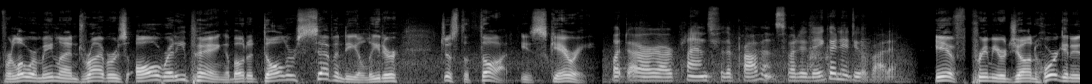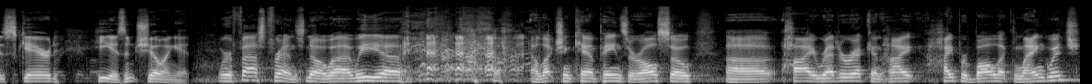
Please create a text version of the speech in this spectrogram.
For lower mainland drivers already paying about $1.70 a litre, just the thought is scary. What are our plans for the province? What are they going to do about it? If Premier John Horgan is scared, he isn't showing it. We're fast friends. No, uh, we uh, election campaigns are also uh, high rhetoric and high hyperbolic language.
